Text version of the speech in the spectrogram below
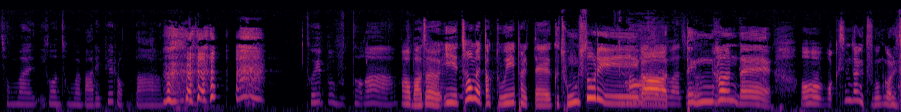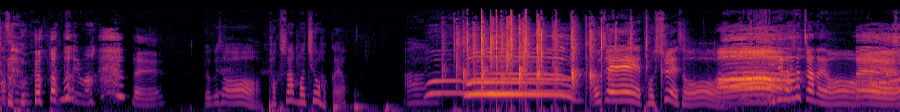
정말 이건 정말 말이 필요 없다. 도입부부터가 아, 맞아요. 이 처음에 딱 도입할 때 그 종소리가 어, 맞아요, 맞아요. 댕 하는데, 어, 막 심장이 두근거리더라고요. 하지마. 네. 여기서 박수 한번 치고 갈까요? 아, 어제 더쇼에서 아. 1위를 하셨잖아요. 네.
